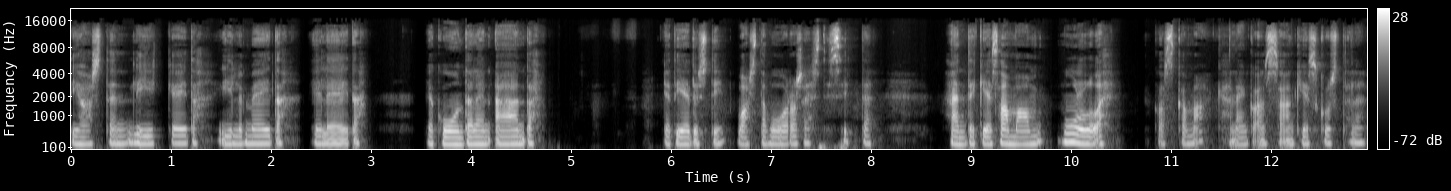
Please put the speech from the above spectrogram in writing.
lihasten liikkeitä, ilmeitä, eleitä – ja kuuntelen ääntä. Ja tietysti vastavuoroisesti sitten hän tekee samaa mulle, koska mä hänen kanssaan keskustelen.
